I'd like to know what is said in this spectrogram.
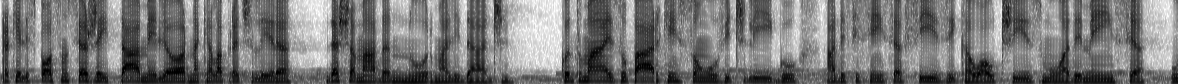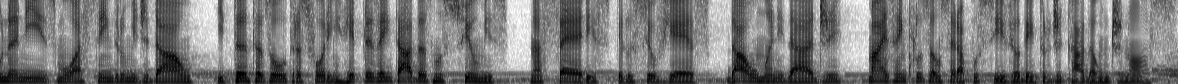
para que eles possam se ajeitar melhor naquela prateleira da chamada normalidade. Quanto mais o Parkinson, o vitiligo, a deficiência física, o autismo, a demência, o nanismo, a síndrome de Down e tantas outras forem representadas nos filmes, nas séries, pelo seu viés da humanidade, mais a inclusão será possível dentro de cada um de nós.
